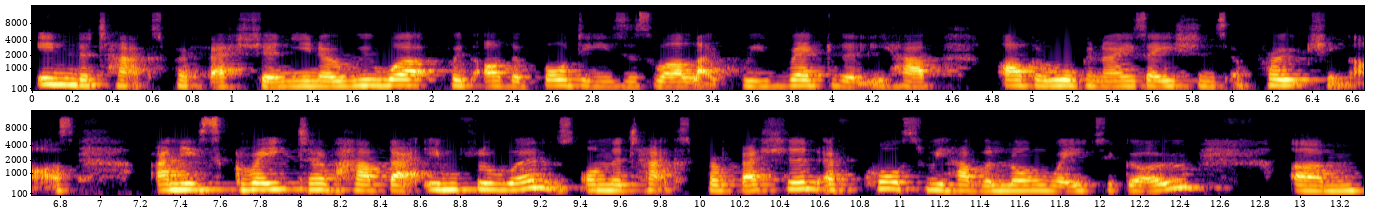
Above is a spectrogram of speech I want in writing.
in the tax profession. You know, we work with other bodies as well, like we regularly have other organizations approaching us. And it's great to have that influence on the tax profession. Of course, we have a long way to go um,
